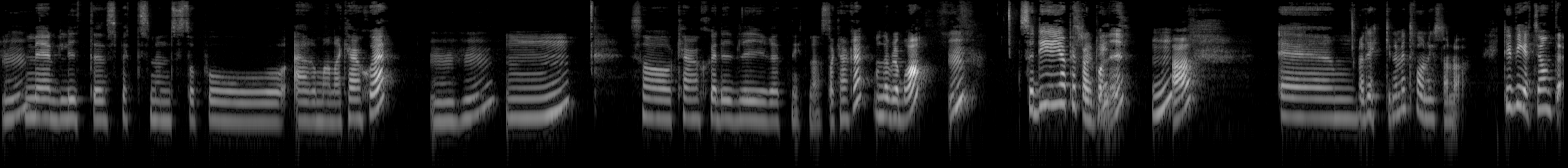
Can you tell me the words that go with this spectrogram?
Mm. Med lite spetsmönster på ärmarna kanske. Mhm. Mm. Så kanske det blir ett nytt mönster kanske, om det blir bra. Mm. Så det är jag peppad på nu. Mm. Ja. Ehm, Räcker det med två nystan då? det vet jag inte.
